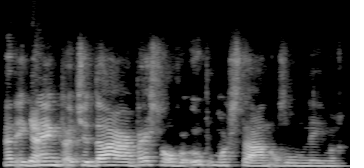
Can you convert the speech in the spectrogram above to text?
En ik Ja. denk dat je daar best wel voor open mag staan als ondernemer.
